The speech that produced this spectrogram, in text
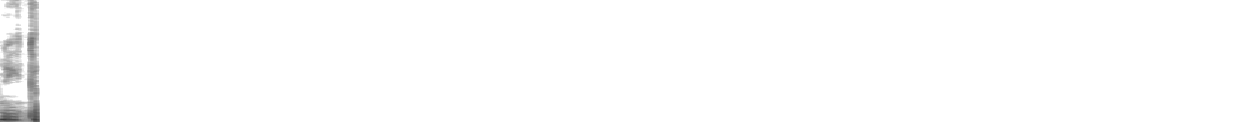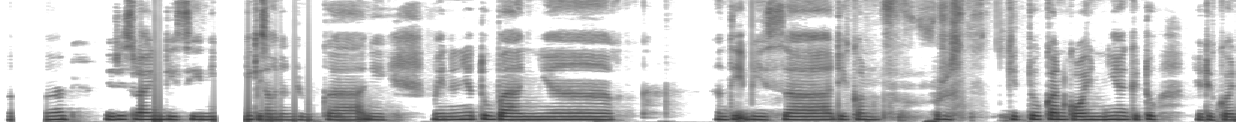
nih kan. Jadi selain di sini kisanan juga nih mainannya tuh banyak. Nanti bisa di convert gitu kan koinnya gitu. Jadi koin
